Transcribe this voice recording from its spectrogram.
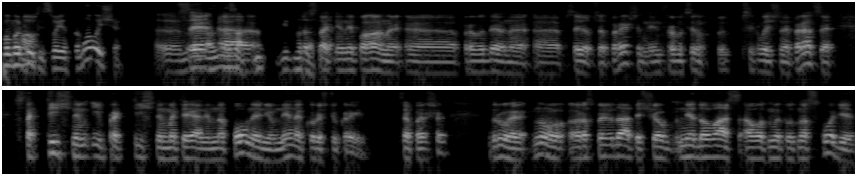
повернути своє становище Це, назад. е, від достатньо непогано е, проведена е, PSYOPS Operation, інформаційно-психологічна операція з тактичним і практичним матеріальним наповненням не на користь України. Це перше. Друге, ну розповідати, що не до вас, а от ми тут на сході,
